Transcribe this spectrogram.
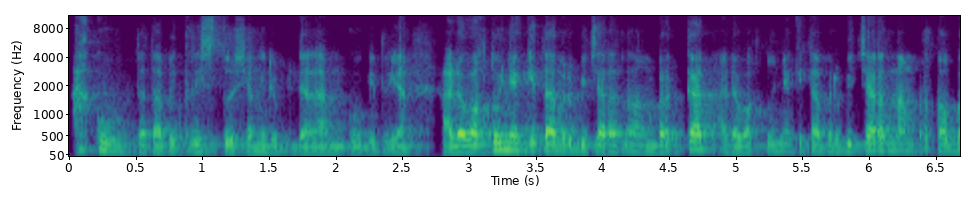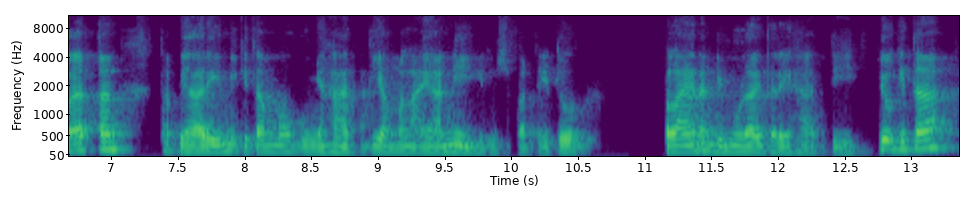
aku, tetapi Kristus yang hidup di dalamku gitu ya. Ada waktunya kita berbicara tentang berkat, ada waktunya kita berbicara tentang pertobatan, tapi hari ini kita mau punya hati yang melayani gitu. Seperti itu pelayanan dimulai dari hati. Yuk kita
